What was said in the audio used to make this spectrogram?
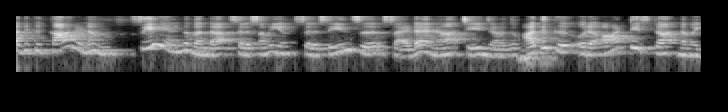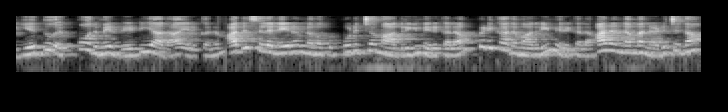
அதுக்கு காரணம் சீரியல் வந்தா சில சமயம் சில சீன்ஸ் சடனா சேஞ்ச் ஆகும். அதுக்கு ஒரு ஆர்டிஸ்டா நம்ம எது எப்போதுமே ரெடியா தான் இருக்கணும். அது சில நேரம் நமக்கு பிடிச்ச மாதிரியும் இருக்கலாம் பிடிக்காத மாதிரியும் இருக்கலாம். ஆனா நம்ம நடிச்சுதான்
